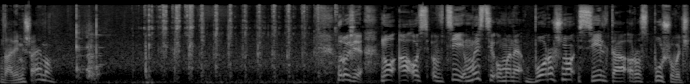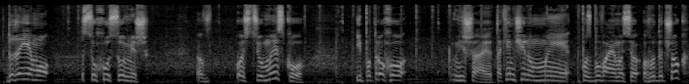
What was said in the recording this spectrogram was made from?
Далі мішаємо. Друзі, ну а ось в цій мисці у мене борошно, сіль та розпушувач. Додаємо суху суміш в ось цю миску і потроху мішаю. Таким чином ми позбуваємося грудочок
